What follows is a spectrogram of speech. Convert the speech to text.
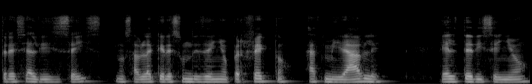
13 al 16, nos habla que eres un diseño perfecto, admirable. Él te diseñó.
